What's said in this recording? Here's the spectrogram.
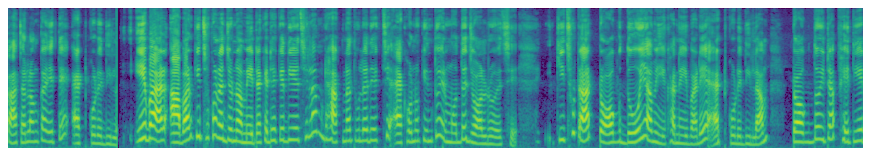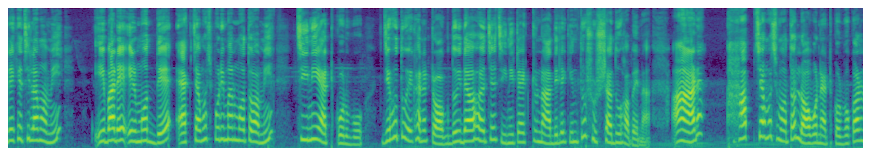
কাঁচা লঙ্কা এতে অ্যাড করে দিলাম। এবার আবার কিছুক্ষণের জন্য আমি এটাকে ঢেকে দিয়েছিলাম। ঢাকনা তুলে দেখছি এখনও কিন্তু এর মধ্যে জল রয়েছে। কিছুটা টক দই আমি এখানে এবারে অ্যাড করে দিলাম। টক দইটা ফেটিয়ে রেখেছিলাম আমি। এবারে এর মধ্যে এক চামচ পরিমাণ মতো আমি চিনি অ্যাড করব। যেহেতু এখানে টক দই দেওয়া হয়েছে, চিনিটা একটু না দিলে কিন্তু সুস্বাদু হবে না। আর হাফ চামচ মতো লবণ অ্যাড করব। কারণ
